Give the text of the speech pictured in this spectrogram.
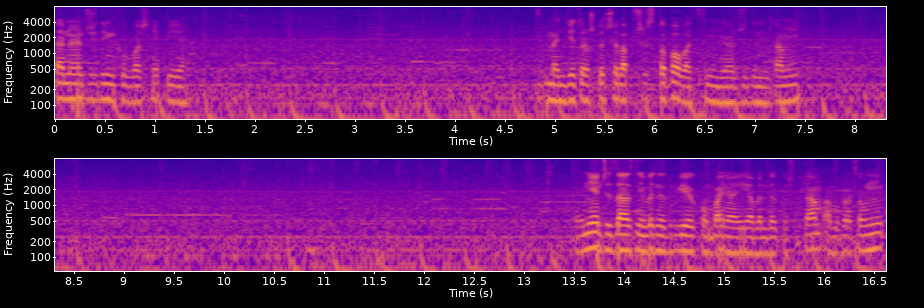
energy drinków właśnie piję. Będzie troszkę trzeba przystopować z tymi. Ja nie wiem, czy zaraz nie wezmę drugiego kombajna i ja będę jakoś tam, albo pracownik.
